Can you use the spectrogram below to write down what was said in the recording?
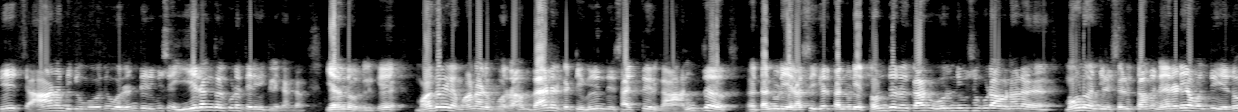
பேச்சு ஆரம்பிக்கும் போது ஒரு ரெண்டு நிமிஷம் இரங்கல் கூட தெரிவிக்கலைங்க அந்த இறந்தவர்களுக்கு. மதுரையில் மாநாடு போடுறான் பேனர் கட்டி விழுந்து சத்து இருக்கான். அந்த தன்னுடைய ரசிகர் தன்னுடைய தொண்டனுக்காக ஒரு நிமிஷம் கூட அவனால் மௌன அஞ்சலி செலுத்தாமல் நேரடியாக வந்து ஏதோ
